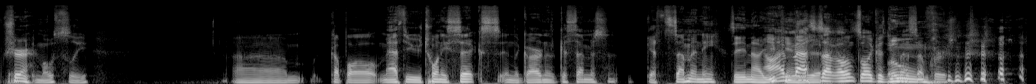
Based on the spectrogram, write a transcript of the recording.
think Sure. mostly um couple Matthew 26 in the garden of Gethsemane Gethsemane see now you no, I messed up. Oh, It's only because you messed up first.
